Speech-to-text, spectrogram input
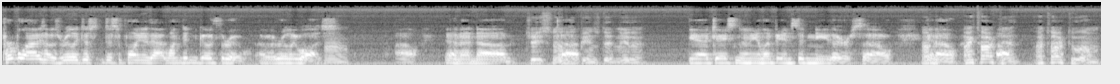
Purple Eyes, I was really just disappointed that one didn't go through. I really was. Uh, Wow. And then, um, Jason Uh, Olympians didn't either. yeah, Jason and the Olympians didn't either. So, Uh, you know, I talked uh, to I talked to um,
